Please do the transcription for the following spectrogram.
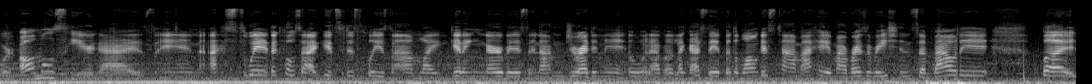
We're almost here guys and i swear the closer i get to this place i'm like getting nervous and i'm dreading it or whatever. Like i said for the longest time i had my reservations about it but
